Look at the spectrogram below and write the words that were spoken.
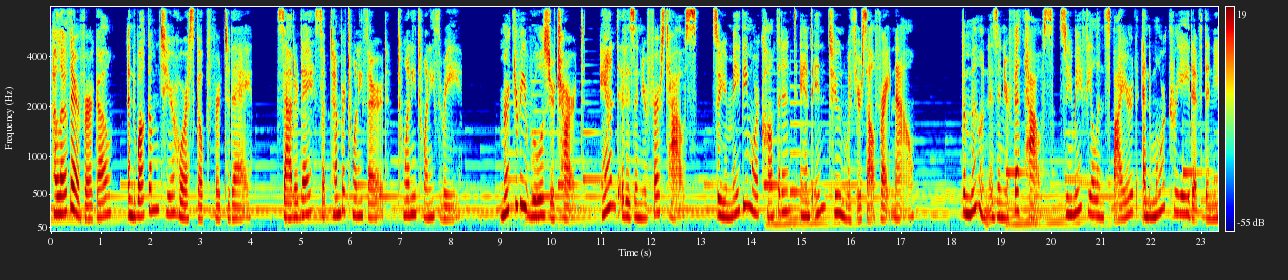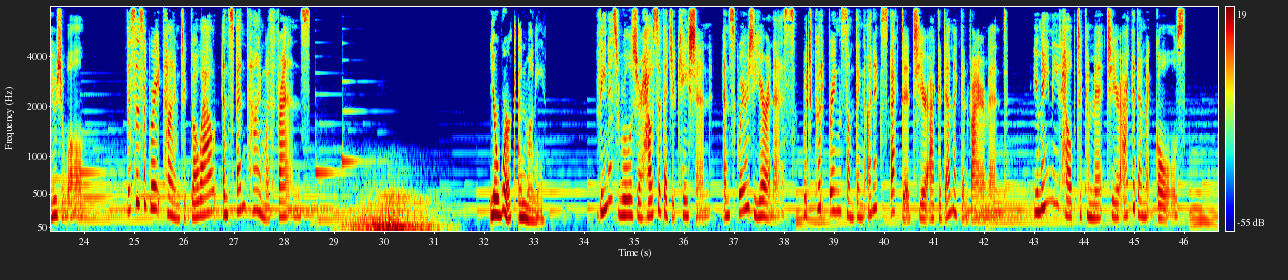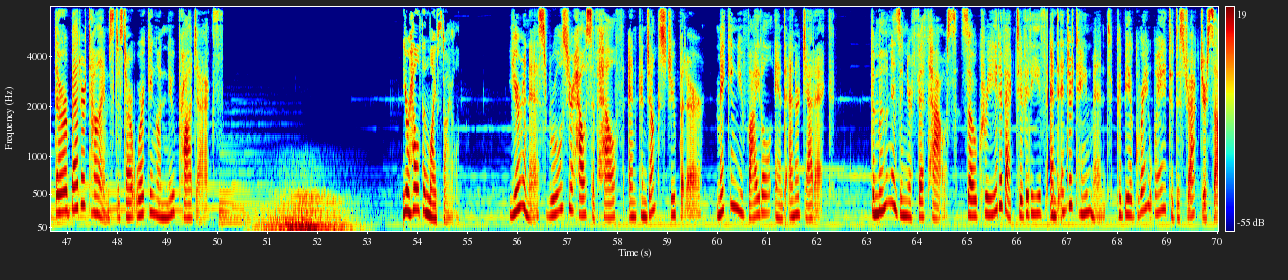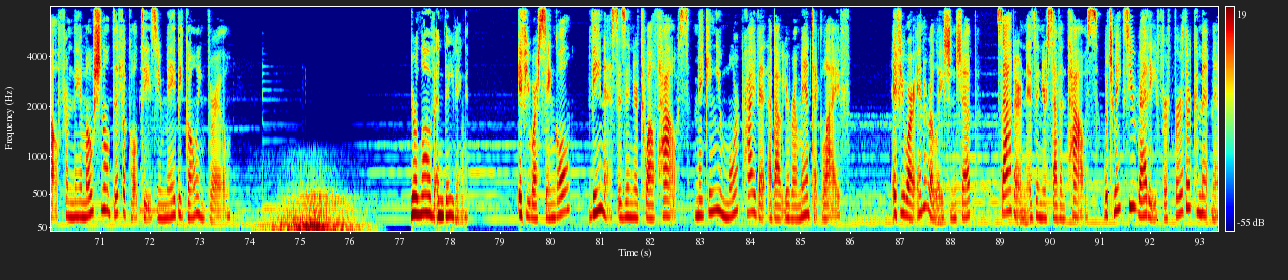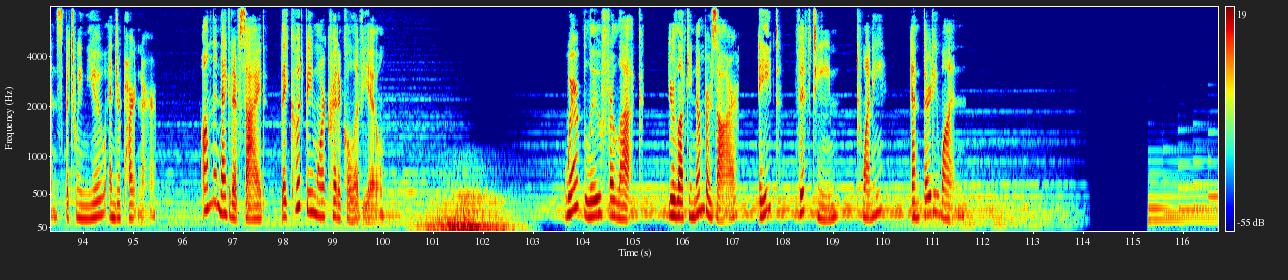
Hello there, Virgo, and welcome to your horoscope for today, Saturday, September 23rd, 2023. Mercury rules your chart, and it is in your first house, so you may be more confident and in tune with yourself right now. The moon is in your fifth house, so you may feel inspired and more creative than usual. This is a great time to go out and spend time with friends. Your work and money. Venus rules your house of education and squares Uranus, which could bring something unexpected to your academic environment. You may need help to commit to your academic goals. There are better times to start working on new projects. Your health and lifestyle. Uranus rules your house of health and conjuncts Jupiter, making you vital and energetic. The moon is in your fifth house, so creative activities and entertainment could be a great way to distract yourself from the emotional difficulties you may be going through. Your love and dating. If you are single, Venus is in your 12th house, making you more private about your romantic life. If you are in a relationship, Saturn is in your seventh house, which makes you ready for further commitments between you and your partner. On the negative side, they could be more critical of you. Wear blue for luck. Your lucky numbers are 8, 15, 20, and 31.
